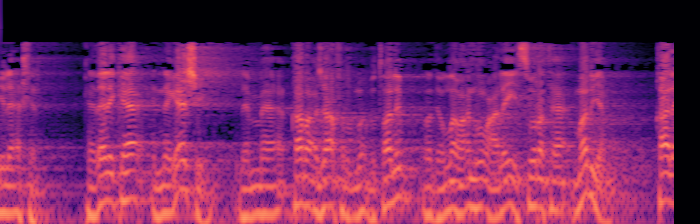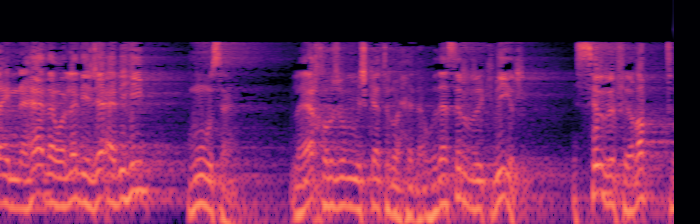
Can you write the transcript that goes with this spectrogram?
إلى آخره. كذلك النجاشي لما قرأ جعفر بن أبي طالب رضي الله عنه عليه سورة مريم قال إن هذا والذي جاء به موسى. لا يخرج من مشكاة واحدة وده سر كبير. السر في ربط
